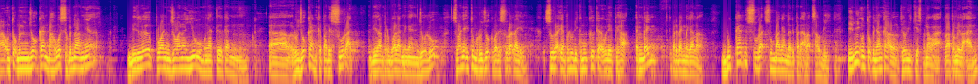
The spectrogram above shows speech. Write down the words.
uh, untuk menunjukkan bahawa sebenarnya bila Puan Joanna Yu mengatakan uh, rujukan kepada surat di dalam perbualan dengan Jolo sebenarnya itu merujuk kepada surat lain. Surat yang perlu dikemukakan oleh pihak M-Bank kepada Bank Negara. Bukan surat sumbangan daripada Arab Saudi. Ini untuk menyangkal teori kes penawar, pembelaan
